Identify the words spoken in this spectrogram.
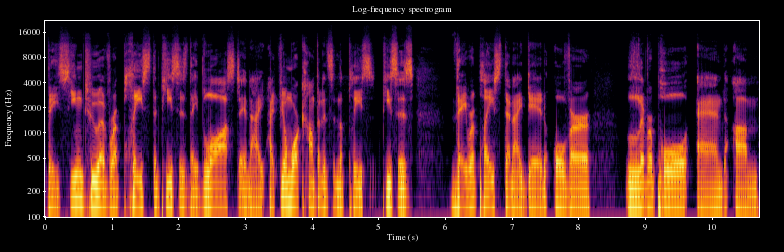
they seem to have replaced the pieces they've lost, and I, I feel more confidence in the piece, pieces they replaced than I did over Liverpool and um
